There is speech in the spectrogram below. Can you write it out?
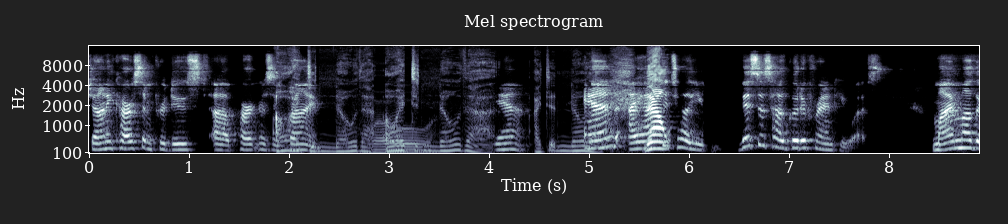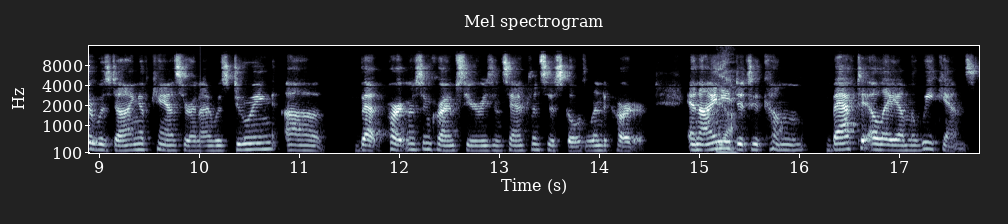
Johnny Carson produced uh, Partners in Oh, Crime. I didn't know that. Oh, I didn't know that. Yeah. I didn't know that. And I have Now- to tell you, this is how good a friend he was. My mother was dying of cancer, and I was doing uh, that Partners in Crime series in San Francisco with Lynda Carter. And I Yeah. needed to come back to LA on the weekends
